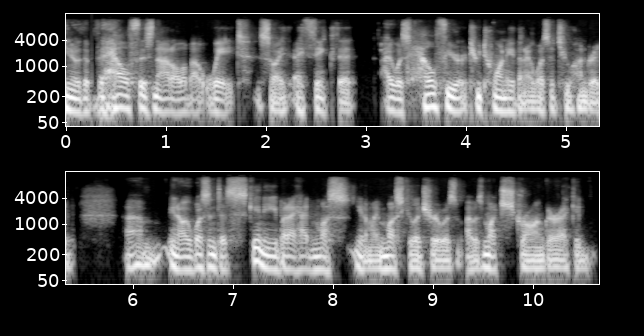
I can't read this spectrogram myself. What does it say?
you know, the, the health is not all about weight. So I, I think that I was healthier at 220 than I was at 200. Um, you know, I wasn't as skinny, but I had mus, you know, my musculature was, I was much stronger. I could,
